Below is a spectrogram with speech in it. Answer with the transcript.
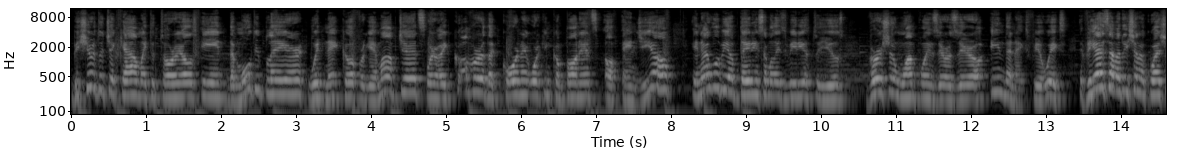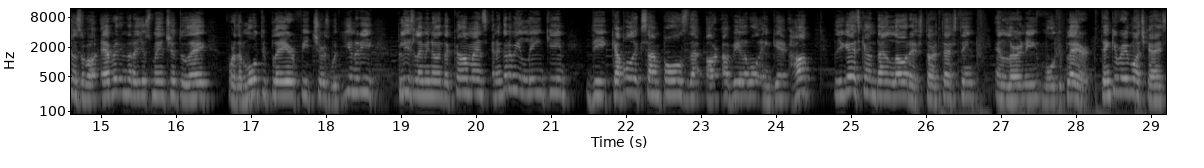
be sure to check out my tutorials in the multiplayer with netcode for game objects, where I cover the core networking components of NGO, and I will be updating some of these videos to use version 1.00 in the next few weeks. If you guys have additional questions about everything that I just mentioned today for the multiplayer features with Unity, please let me know in the comments and I'm gonna be linking the couple examples that are available in GitHub that you guys can download and start testing and learning multiplayer. Thank you very much guys.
